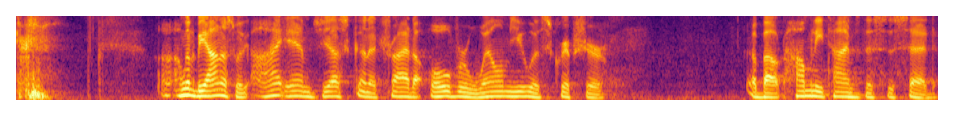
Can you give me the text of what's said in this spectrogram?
I'm going to be honest with you. I am just going to try to overwhelm you with Scripture about how many times this is said.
